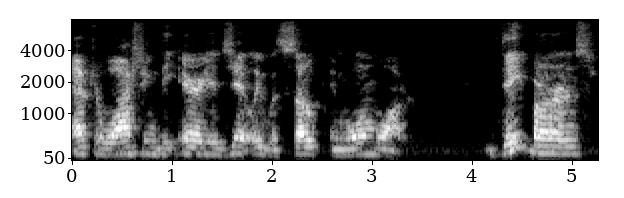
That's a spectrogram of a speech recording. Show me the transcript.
after washing the area gently with soap and warm water. Deep burns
